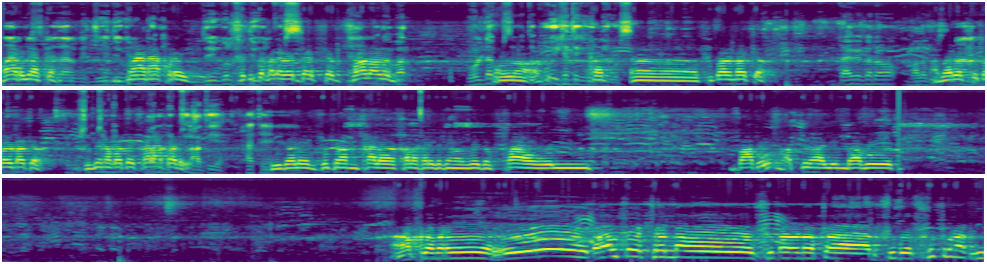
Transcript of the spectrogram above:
বাড়ি আছেন দুই দুই গোল দুই গোল সতীর্থ দুই গোল খেলার করছে। উদ্দেশ্যে বাড়ালেন আবার গোলটা করছে ওইখান থেকে গোলটা করছে। সুবর্ণচর ভালো আবারও সুবর্ণচর দুজন আমাদের খেলা করে। হাতিয়া। দুই দলের দুজন খেলা খেলাকারী জন্য অবৈধ ফাউল বাবু আব্দুল হালিম বাবু। আক্রমণে গল্পের জন্য সুবর্ণচর শুভ সূচনাটি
